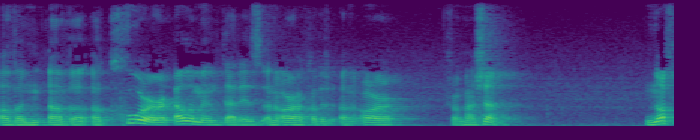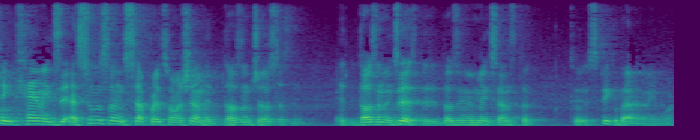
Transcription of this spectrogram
of a of a, a core element that is an Or Hakadosh, an Or from Hashem. Nothing can exist as soon as something separates from Hashem. It doesn't just doesn't it doesn't exist. It doesn't even make sense to, to speak about it anymore.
